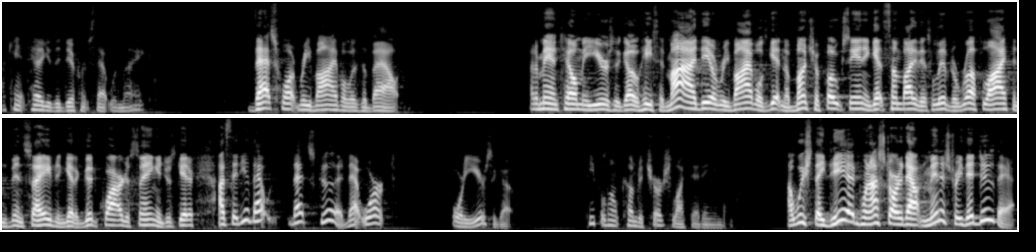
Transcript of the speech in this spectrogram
I can't tell you the difference that would make. That's what revival is about. Had a man tell me years ago, he said, My idea of revival is getting a bunch of folks in and get somebody that's lived a rough life and been saved and get a good choir to sing and just get it. I said, Yeah, that, that's good. That worked 40 years ago. People don't come to church like that anymore. I wish they did. When I started out in ministry, they'd do that.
